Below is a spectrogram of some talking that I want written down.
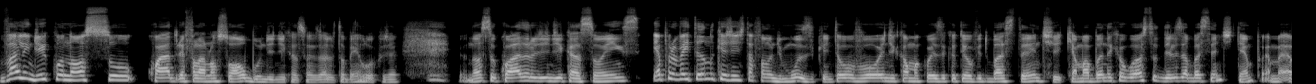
Vale indica o nosso quadro, ia falar nosso álbum de indicações, olha, eu tô bem louco já. O nosso quadro de indicações. E aproveitando que a gente tá falando de música, então eu vou indicar uma coisa que eu tenho ouvido bastante, que é uma banda que eu gosto deles há bastante tempo. É, é,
